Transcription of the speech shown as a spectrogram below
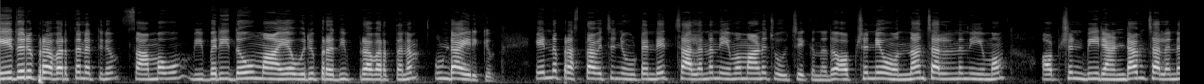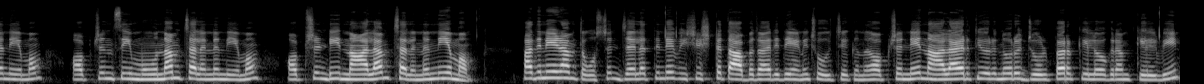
ഏതൊരു പ്രവർത്തനത്തിനും സമവും വിപരീതവുമായ ഒരു പ്രതിപ്രവർത്തനം ഉണ്ടായിരിക്കും എന്ന് പ്രസ്താവിച്ച ന്യൂട്ടന്റെ ചലന നിയമമാണ് ചോദിച്ചേക്കുന്നത്. ഓപ്ഷൻ എ ഒന്നാം ചലന നിയമം. ഓപ്ഷൻ ബി രണ്ടാം ചലന നിയമം. ഓപ്ഷൻ സി മൂന്നാം ചലന നിയമം. ഓപ്ഷൻ ഡി നാലാം ചലന നിയമം. പതിനേഴാമത്തെ ക്വസ്റ്റ്യൻ ജലത്തിന്റെ വിശിഷ്ട താപധാരിതയാണ് ചോദിച്ചേക്കുന്നത്. ഓപ്ഷൻ എ നാലായിരത്തി ഒരുന്നൂറ് joule per kilogram kelvin.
